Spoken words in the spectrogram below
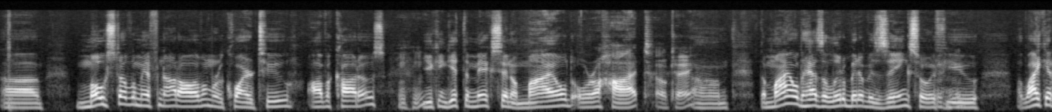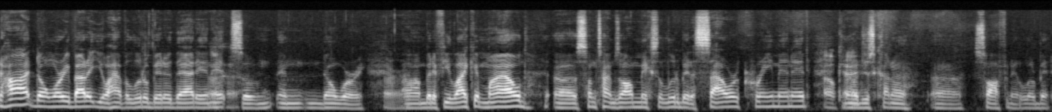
Uh, most of them, if not all of them, require two avocados. Mm-hmm. You can get the mix in a mild or a hot. Okay. Um, the mild has a little bit of a zing, so if you like it hot, don't worry about it. You'll have a little bit of that in Uh-huh. it, so and don't worry. Um, but if you like it mild, uh, sometimes I'll mix a little bit of sour cream in it. And I'll just kind of uh, soften it a little bit.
